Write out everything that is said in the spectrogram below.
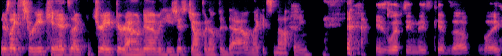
there's like three kids like draped around him and he's just jumping up and down like it's nothing. He's lifting these kids up like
